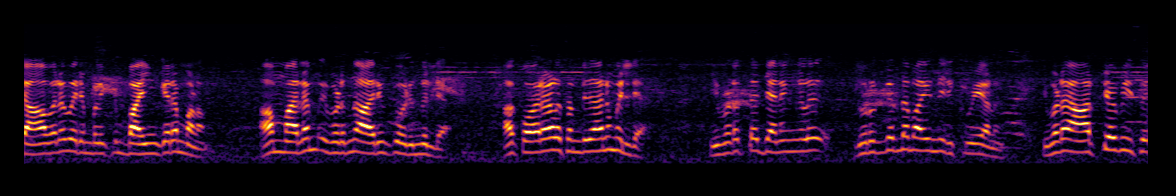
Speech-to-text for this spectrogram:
രാവിലെ വരുമ്പോഴേക്കും ഭയങ്കര മണം. ആ മലം ഇവിടുന്ന് ആരും കൊരുന്നില്ല. ആ കോരാള സംവിധാനമില്ല ഇവിടുത്തെ ജനങ്ങൾ ദുർഗന്ധമായി നിൽക്കുകയാണ് ഇവിടെ ആർ ടി ഓഫീസ്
